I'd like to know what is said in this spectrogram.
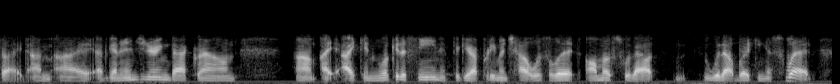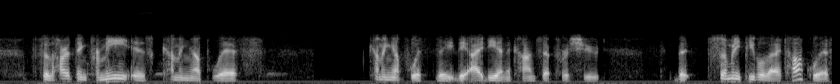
side. I'm, I, I've got an engineering background. Um, I, I can look at a scene and figure out pretty much how it was lit almost without without breaking a sweat. So the hard thing for me is coming up with coming up with the, the idea and the concept for a shoot. But so many people that I talk with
